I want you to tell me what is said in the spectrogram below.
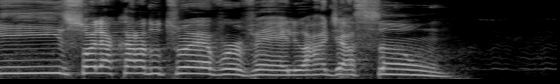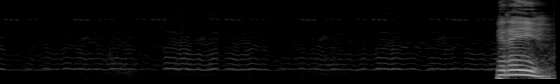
Que isso, olha a cara do Trevor, velho, a radiação. Pera aí.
